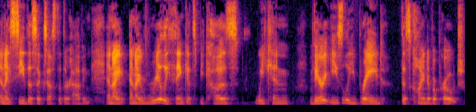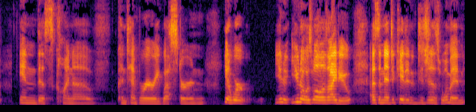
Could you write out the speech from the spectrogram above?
and I see the success that they're having. And I and I really think it's because we can very easily braid this kind of approach in this kind of contemporary Western, you know, we're you know you know as well as I do as an educated indigenous woman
